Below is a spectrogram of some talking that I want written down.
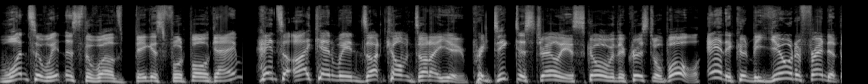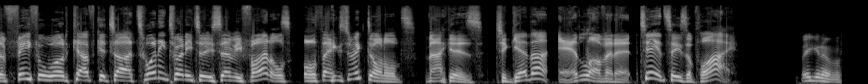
Want to witness the world's biggest football game? Head to iCanWin.com.au, predict Australia's score with a crystal ball, and it could be you and a friend at the FIFA World Cup Qatar 2022 semi finals, all thanks to McDonald's. Maccas, together and loving it. TNC's apply. Speaking of a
